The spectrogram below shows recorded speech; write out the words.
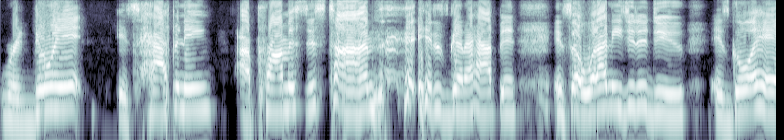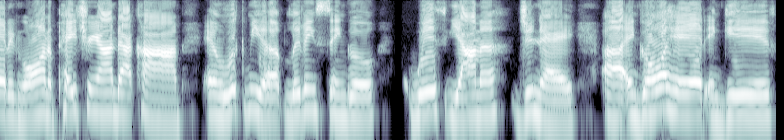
we're doing it. It's happening. I promise this time it is going to happen. And so, what I need you to do is go ahead and go on to patreon.com and look me up, Living Single with Yana Jenay, uh, and go ahead and give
